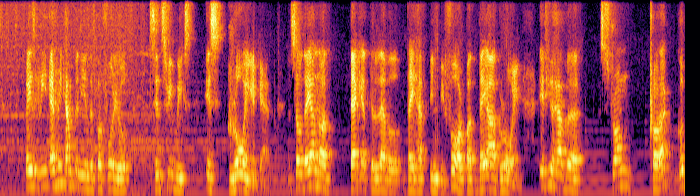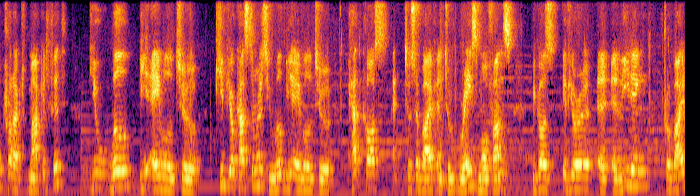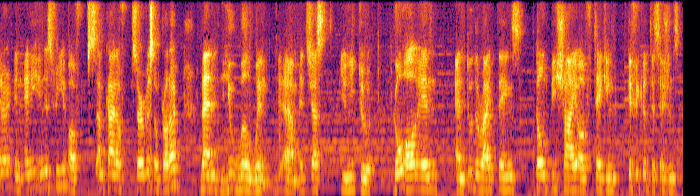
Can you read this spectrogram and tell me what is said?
basically every company in the portfolio since three weeks is growing again. So they are not back at the level they have been before, but they are growing. If you have a strong product, good product market fit, you will be able to keep your customers, you will be able to cut costs to survive and to raise more funds. Because if you're a, a leading provider in any industry of some kind of service or product, then you will win. Um, it's just you need to go all in and do the right things. Don't be shy of taking difficult decisions.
